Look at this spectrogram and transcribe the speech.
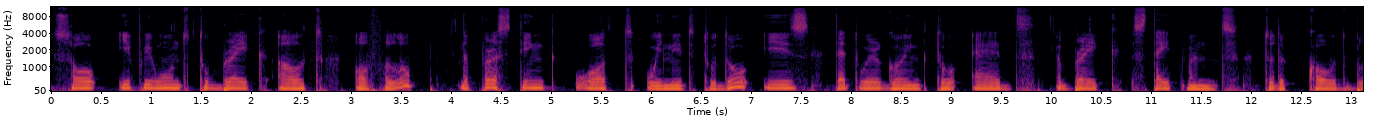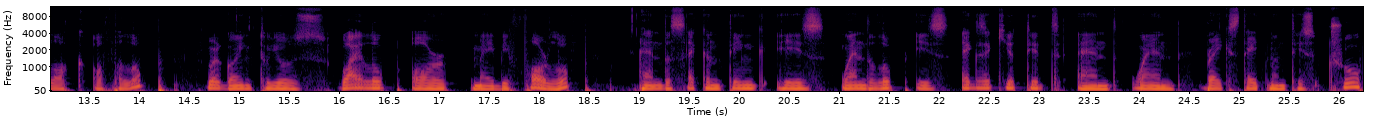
So if we want to break out of a loop, the first thing what we need to do is that we're going to add a break statement to the code block of a loop. We're going to use while loop or maybe for loop. And the second thing is when the loop is executed and when break statement is true,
